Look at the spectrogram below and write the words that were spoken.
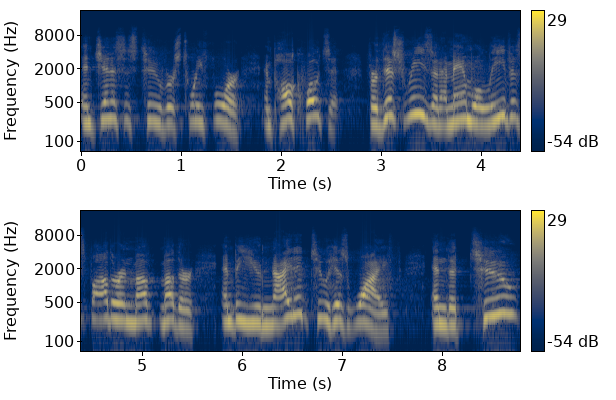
in Genesis 2, verse 24. And Paul quotes it For this reason, a man will leave his father and mother and be united to his wife, and the two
